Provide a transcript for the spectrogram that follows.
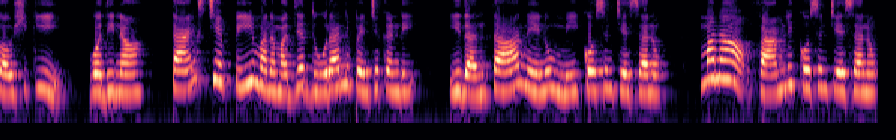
కౌశికి. వదిన థ్యాంక్స్ చెప్పి మన మధ్య దూరాన్ని పెంచకండి. ఇదంతా నేను మీకోసం చేశాను. మన ఫ్యామిలీ కోసం చేశాను.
